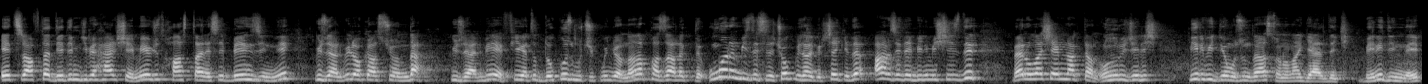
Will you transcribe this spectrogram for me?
etrafta dediğim gibi her şey mevcut. Hastanesi, benzinli, güzel bir lokasyonda. Güzel bir ev. Fiyatı 9,5 milyondan da pazarlıkta. Umarım biz de size çok güzel bir şekilde arz edebilmişizdir. Ben Ulaş Emlak'tan Onur Yüceliş. Bir videomuzun daha sonuna geldik. Beni dinleyip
